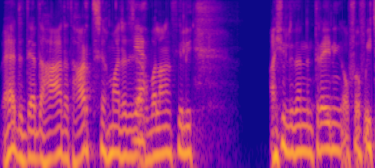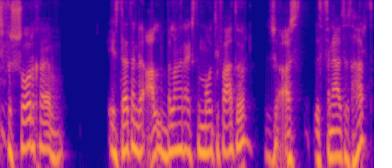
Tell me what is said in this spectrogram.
hè, de derde H, dat hart, zeg maar, dat is Ja. echt belangrijk voor jullie. Als jullie dan een training of, of iets verzorgen, is dat dan de allerbelangrijkste motivator? Dus als het vanuit het hart?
